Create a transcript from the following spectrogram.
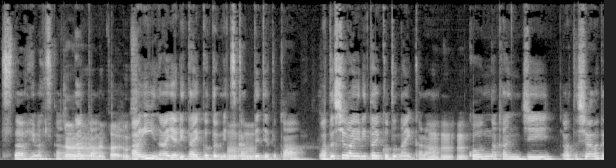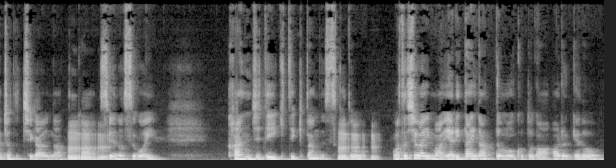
伝わりますか？なんか、あ、いいな、やりたいこと見つかっててとか、私はやりたいことないから、うんうんうん。こんな感じ、私はなんかちょっと違うなとか、うんうんうんそういうのすごい感じて生きてきたんですけど、うんうんうん。私は今やりたいなって思うことがあるけど、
